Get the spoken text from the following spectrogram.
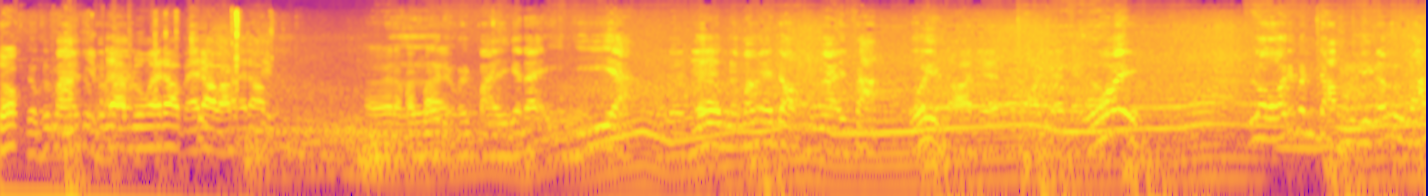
จุกเดี๋ยวขึ้นมาเดี๋ยวไอ้ขึ้นดอมาบลุงไอ้ดอบไอ้ดอบไอ้ดอบเออแล้วค่อยไป เดี๋ยวไปไปก็ได้ไอ้เหี้ยเดินเริ่มแล้วมั้งไอ้ดอกยังไงสัตว์โอ้ยรอเยอะรอเยอะโอ้ยล้อนี่มันดำจริงๆนะลุงนะ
